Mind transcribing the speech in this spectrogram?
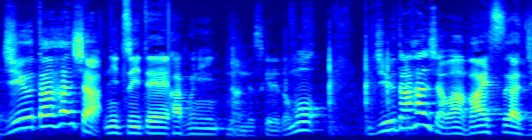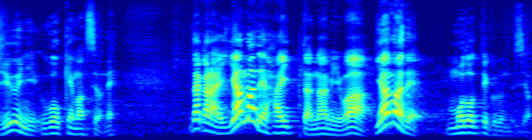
自由端反射について確認なんですけれども自由端反射は媒質が自由に動けますよねだから山で入った波は山で戻ってくるんですよ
